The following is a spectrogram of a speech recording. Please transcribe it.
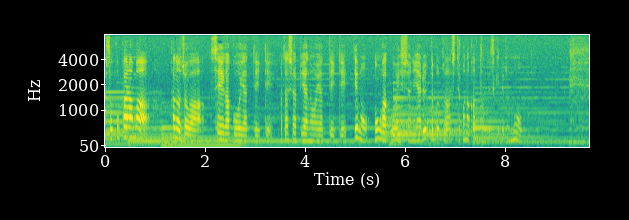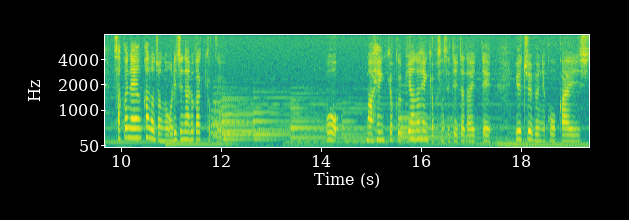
そこからまあ彼女は声楽をやっていて私はピアノをやっていてでも音楽を一緒にやるってことはしてこなかったんですけれども昨年彼女のオリジナル楽曲を、まあ、編曲ピアノ編曲させていただいて YouTube に公開し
